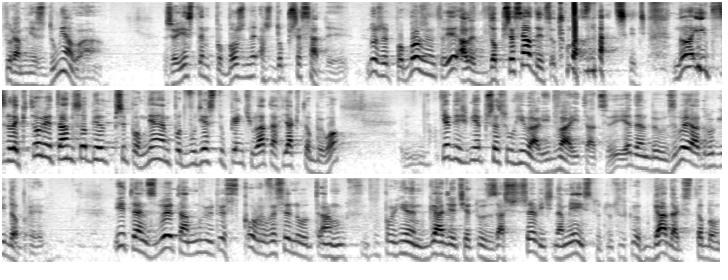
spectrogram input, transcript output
która mnie zdumiała, że jestem pobożny aż do przesady. No, że pobożny to jest, ale do przesady, co to ma znaczyć? No i z lektury tam sobie przypomniałem po 25 latach, jak to było. Kiedyś mnie przesłuchiwali dwaj tacy. Jeden był zły, a drugi dobry. I ten zły tam mówił, ty synu, tam powinienem gadzie cię tu zastrzelić na miejscu, tu gadać z tobą.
